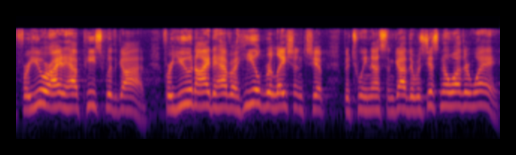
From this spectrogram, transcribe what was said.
for you or I to have peace with God, for you and I to have a healed relationship between us and God. There was just no other way.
